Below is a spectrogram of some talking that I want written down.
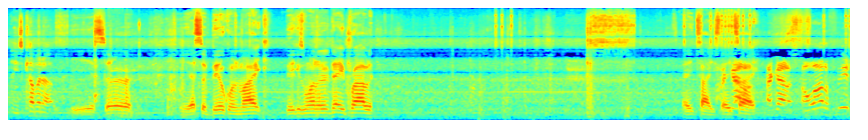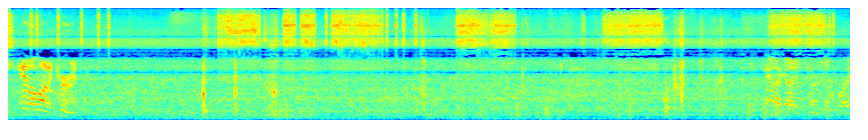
and he's coming up. Yes, sir. Yeah, that's a big one, Mike. Biggest one of the day, probably. Stay tight, stay I got, tight. I got a lot of fish and a lot of current. And I got it turned this way.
